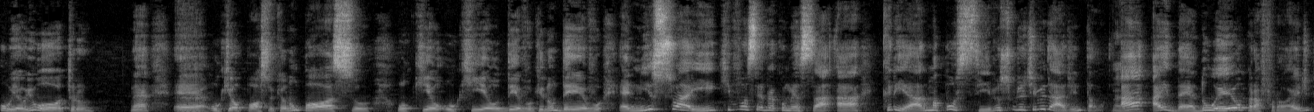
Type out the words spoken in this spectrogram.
o eu e o outro, né? É, Aham. O que eu posso e o que eu não posso, o que eu, o que eu devo e o que não devo. É nisso aí que você vai começar a criar uma possível subjetividade. Então, Aham. a, a ideia do eu para Freud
